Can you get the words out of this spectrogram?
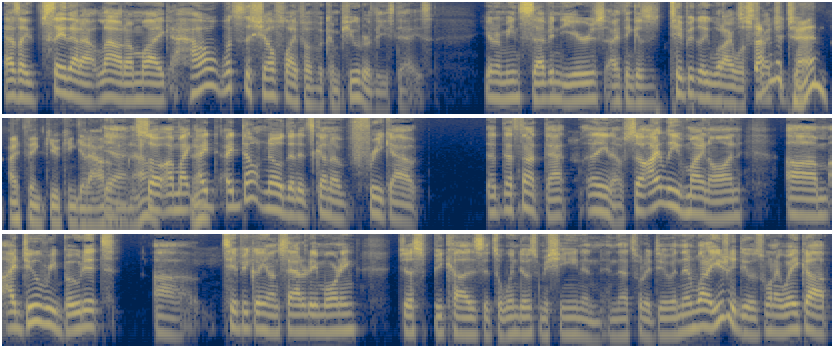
as i say that out loud i'm like how what's the shelf life of a computer these days you know what I mean? Seven years, I think, is typically what I will Seven stretch to ten. I think you can get out yeah. of it. So I'm like, yeah. I I don't know that it's gonna freak out. That that's not that you know. So I leave mine on. Um, I do reboot it. Uh, typically on Saturday morning just because it's a Windows machine and, and that's what I do. And then what I usually do is when I wake up,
